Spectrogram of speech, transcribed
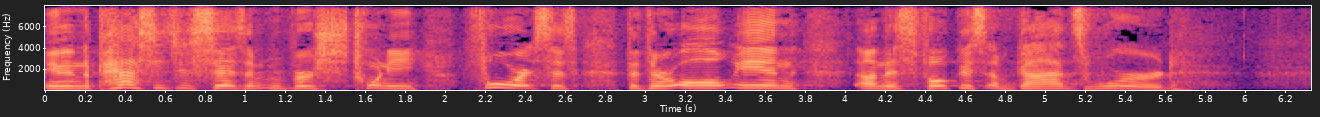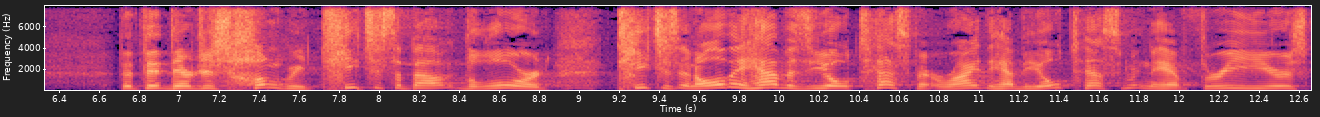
And in the passage, it says in verse 24, it says that they're all in on this focus of God's word. That they're just hungry. Teach us about the Lord. Teach us. And all they have is the Old Testament, right? They have the Old Testament and they have three years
